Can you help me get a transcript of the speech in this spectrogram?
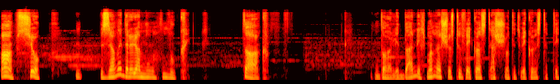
А, все. Взяли дерев'яний лук. Так. Далі, далі. Можна щось тут використати. А що тут використати?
